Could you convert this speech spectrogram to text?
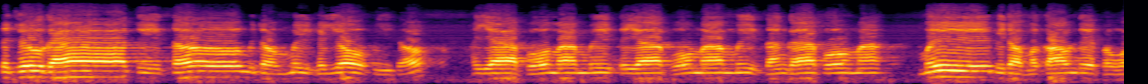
တချို့ကတည်ဆုံးပြီးတော့မိလျော့ပြီးတော့ဘုရားဘောမမေးတရားဘောမမေးသံဃာဘောမမေး ပြီးတော့မကောင်းတဲ့ဘဝ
